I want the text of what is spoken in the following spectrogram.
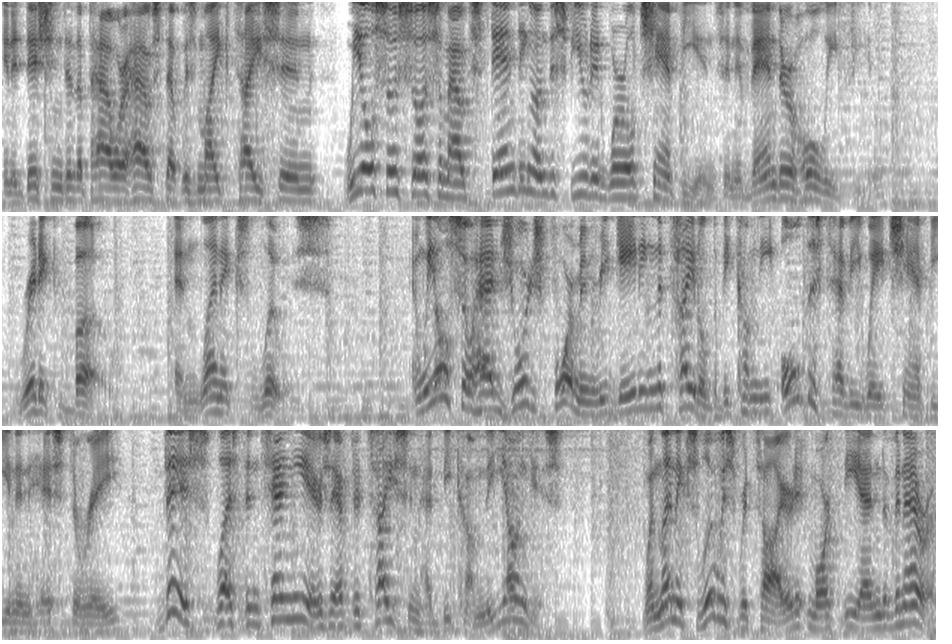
In addition to the powerhouse that was Mike Tyson, we also saw some outstanding undisputed world champions in Evander Holyfield, Riddick Bowe, and Lennox Lewis. And we also had George Foreman regaining the title to become the oldest heavyweight champion in history, this less than 10 years after Tyson had become the youngest. When Lennox Lewis retired, it marked the end of an era.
